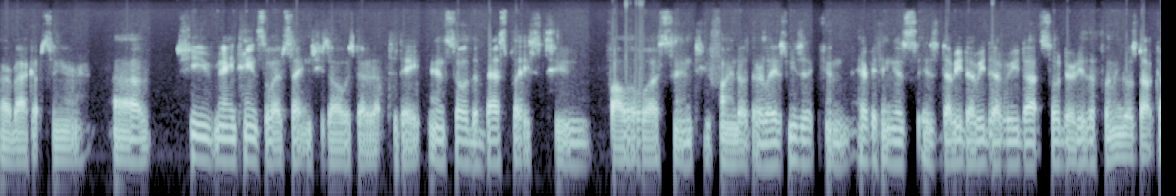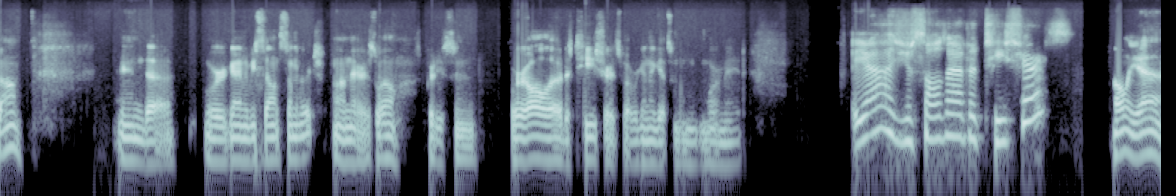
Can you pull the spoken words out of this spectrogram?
our backup singer. Uh, she maintains the website and she's always got it up to date. And so the best place to follow us and to find out their latest music and everything is is www.sodirtytheflamingos.com. And uh, we're going to be selling some merch on there as well pretty soon. We're all out of t-shirts, but we're going to get some more made. Yeah, you sold out of t-shirts? Oh yeah,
